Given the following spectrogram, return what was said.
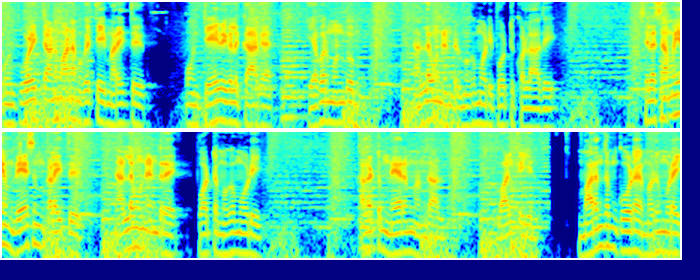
உன் புழைத்தானமான முகத்தை மறைத்து உன் தேவைகளுக்காக எவர் முன்பும் நல்லவன் என்று முகமூடி போட்டுக்கொள்ளாதே சில சமயம் வேஷம் கலைத்து நல்லவன் என்று போட்ட முகமூடி கலட்டும் நேரம் வந்தால் வாழ்க்கையில் மறந்தும் கூட மறுமுறை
